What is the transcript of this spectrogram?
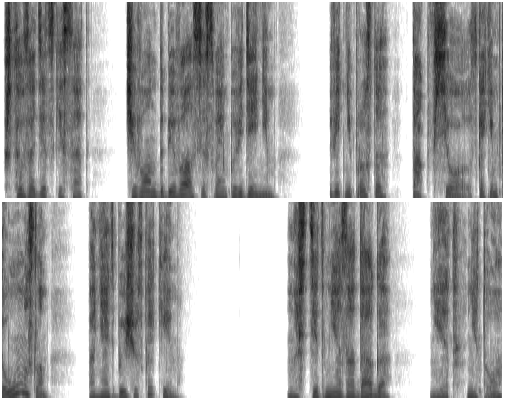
Что за детский сад? Чего он добивался своим поведением? Ведь не просто так все, с каким-то умыслом, понять бы еще с каким. Мстит мне за Дага? Нет, не то.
